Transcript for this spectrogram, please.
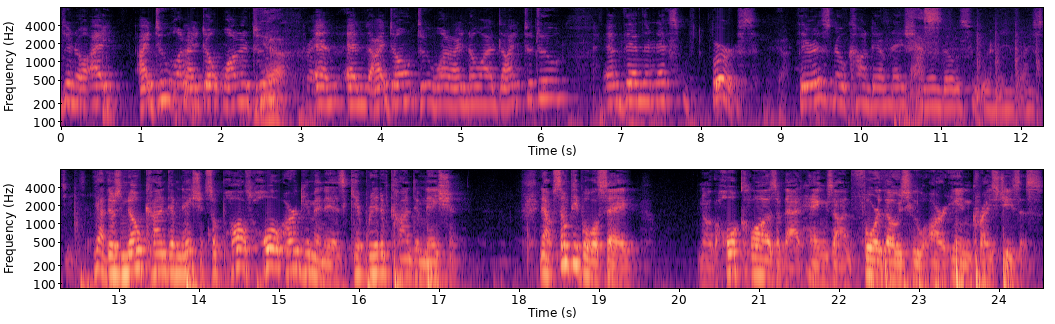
you know, I, I do what I don't want to do, Yeah. and and I don't do what I know I'd like to do, and then the next verse, there is no condemnation Yes. in those who are in Christ Jesus. Yeah, there's no condemnation. So Paul's whole argument is get rid of condemnation. Now, some people will say, no, the whole clause of that hangs on for those who are in Christ Jesus,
